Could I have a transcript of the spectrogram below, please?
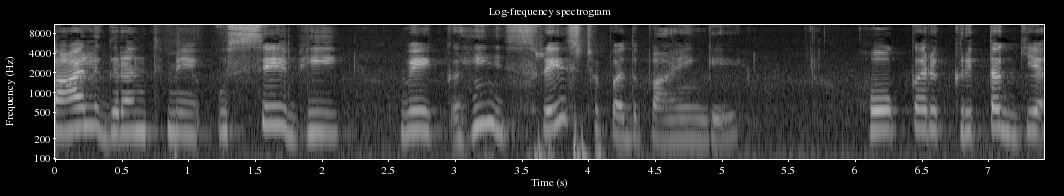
काल ग्रंथ में उससे भी वे कहीं श्रेष्ठ पद पाएँगे। होकर कृतज्ञ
